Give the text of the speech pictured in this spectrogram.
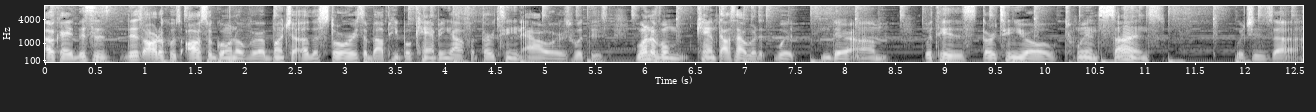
okay, this is this article is also going over a bunch of other stories about people camping out for 13 hours with his. One of them camped outside with with their um with his 13 year old twin sons, which is uh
